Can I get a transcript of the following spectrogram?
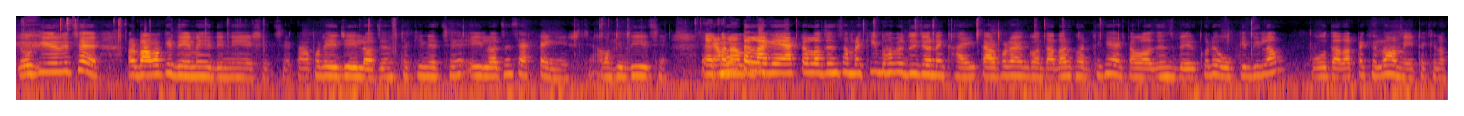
কেউ কি দিচ্ছে আর বাবাকে দিয়ে মেহেদি নিয়ে এসেছে। তারপরে এই যে এই লজেন্সটা কিনেছে এই লজেন্স একটাই নিয়ে এসেছে আমাকে দিয়েছে। এখন আমার লাগে? একটা লজেন্স আমরা কীভাবে দুইজনে খাই? তারপরে দাদার ঘর থেকে একটা লজেন্স বের করে ওকে দিলাম। ও দাদারটা খেলো আমি এটা খেলাম।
